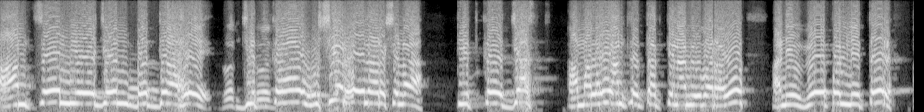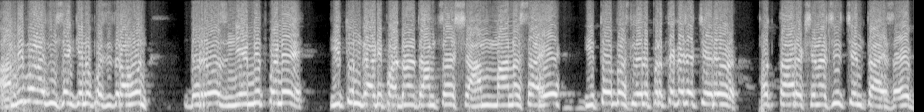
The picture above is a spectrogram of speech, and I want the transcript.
आमचं नियोजनबद्ध आहे. जितका उशीर होईल आरक्षणा तितकं जास्त आम्हालाही आमच्या ताकदीने आम्ही उभा राहू. आणि वेळ पडली तर आम्ही पण अधिक संख्येने उपस्थित राहून दररोज नियमितपणे इथून गाडी पाठवण्याचा आमचा श्याम मानस आहे. इथं बसलेल्या प्रत्येकाच्या चेहऱ्यावर फक्त आरक्षणाची चिंता आहे साहेब.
